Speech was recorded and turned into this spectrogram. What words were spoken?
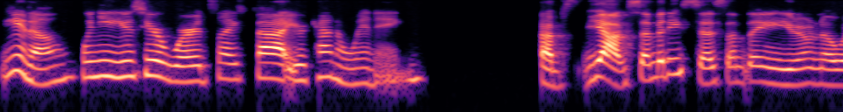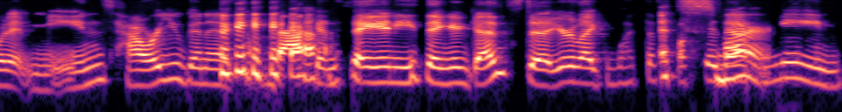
You know, when you use your words like that, you're kind of winning. Yeah, if somebody says something and you don't know what it means, how are you gonna come yeah. back and say anything against it? You're like, what the it's fuck smart. did that mean?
